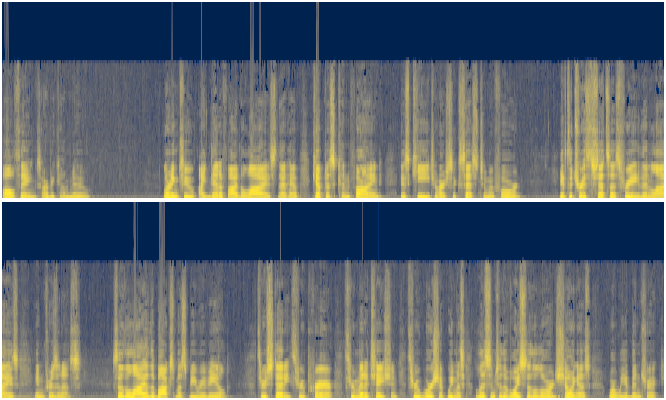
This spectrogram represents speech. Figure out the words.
all things are become new. Learning to identify the lies that have kept us confined is key to our success to move forward. If the truth sets us free, then lies imprison us. So the lie of the box must be revealed. Through study, through prayer, through meditation, through worship, we must listen to the voice of the Lord showing us where we have been tricked.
